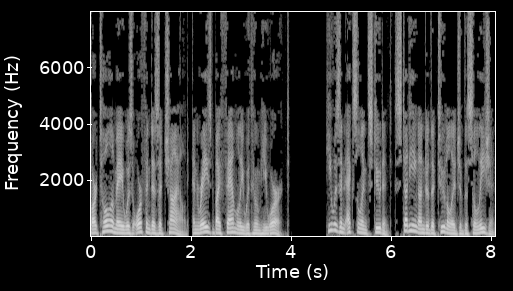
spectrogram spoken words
Bartolomé was orphaned as a child, and raised by family with whom he worked. He was an excellent student, studying under the tutelage of the Salesian.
